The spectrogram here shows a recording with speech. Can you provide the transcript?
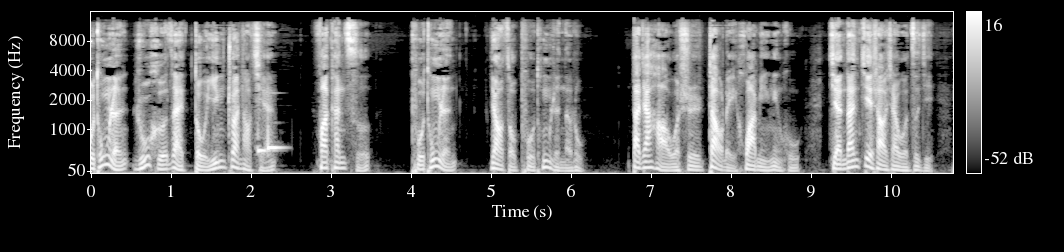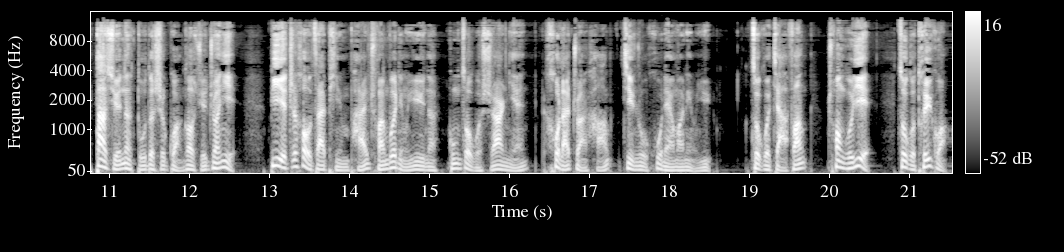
普通人如何在抖音赚到钱？发刊词：普通人要走普通人的路。大家好，我是赵磊，花名令狐。简单介绍一下我自己：大学呢读的是广告学专业，毕业之后在品牌传播领域呢工作过十二年，后来转行进入互联网领域，做过甲方，创过业，做过推广、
